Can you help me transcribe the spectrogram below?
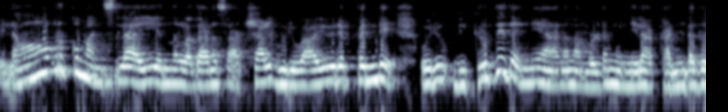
എല്ലാവർക്കും മനസ്സിലായി എന്നുള്ളതാണ് സാക്ഷാൽ ഗുരുവായൂരപ്പന്റെ ഒരു വികൃതി തന്നെയാണ് നമ്മളുടെ മുന്നിൽ ആ കണ്ടത്.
